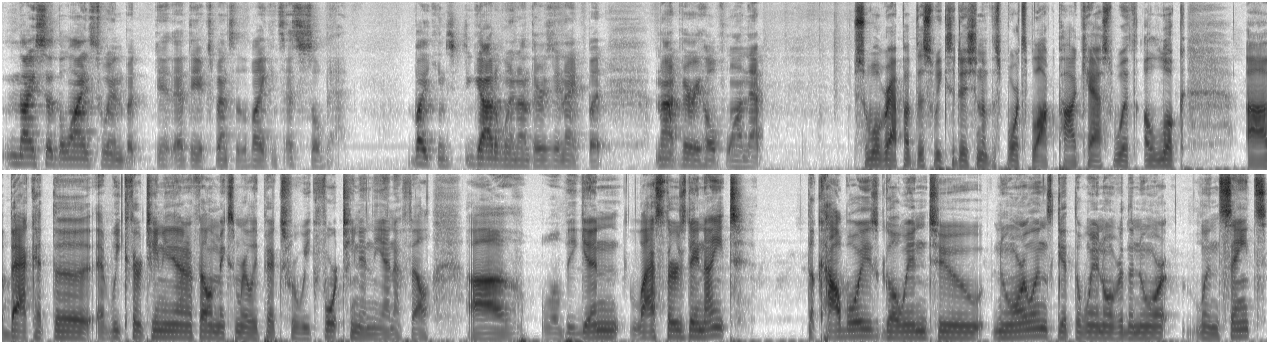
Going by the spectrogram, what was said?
Nice of the Lions to win, but at the expense of the Vikings. That's so bad. Vikings, you got to win on Thursday night, but not very hopeful on that. So we'll wrap up this week's edition of the Sports Block podcast with a look uh, back at the at week 13 in the NFL and make some early picks for week 14 in the NFL. Uh, we'll begin last Thursday night. The Cowboys go into New Orleans, get the win over the New Orleans Saints,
